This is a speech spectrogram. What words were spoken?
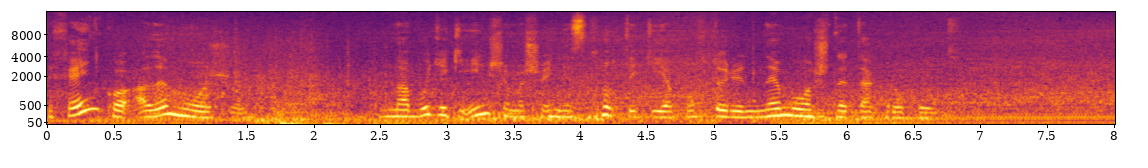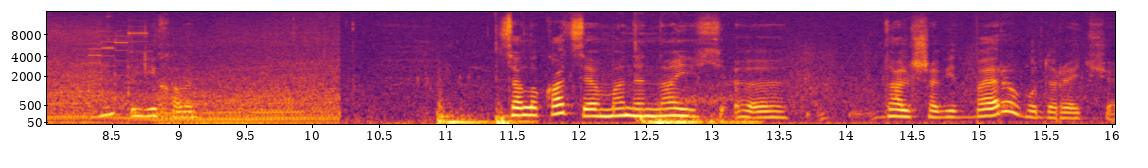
Тихенько, але можу. На будь-якій іншій машині знов таки, я повторюю, не можна так робити. Ну, поїхали. Ця локація в мене найдальша від берегу, до речі.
